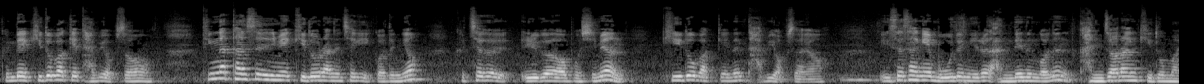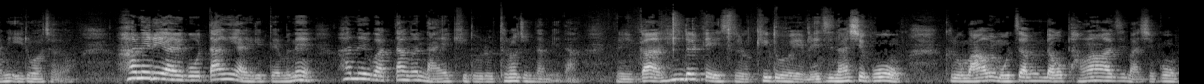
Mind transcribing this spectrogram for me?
근데 기도밖에 답이 없어. 틱나탄 스님의 기도라는 책이 있거든요. 그 책을 읽어보시면 기도밖에는 답이 없어요 이 세상의 모든 일은 안 되는 거는 간절한 기도만이 이루어져요. 하늘이 알고 땅이 알기 때문에 하늘과 땅은 나의 기도를 들어준답니다. 그러니까 힘들 때일수록 기도에 매진하시고 그리고 마음을 못 잡는다고 방황하지 마시고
